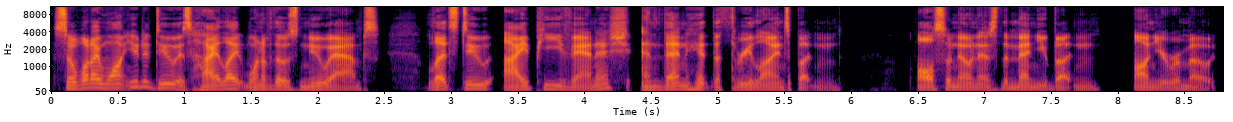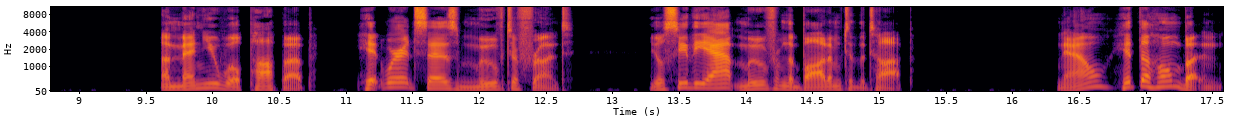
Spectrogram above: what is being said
So what I want you to do is highlight one of those new apps. Let's do IP Vanish and then hit the three lines button, also known as the menu button, on your remote. A menu will pop up. Hit where it says Move to Front. You'll see the app move from the bottom to the top. Now, hit the Home button.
